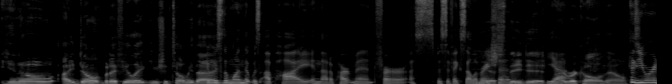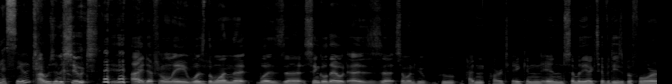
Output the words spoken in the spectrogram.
You know, I don't, but I feel like you should tell me that. it was the one that was up high in that apartment for a specific celebration. Yes, they did. Yeah. I recall now. Because you were in a suit. I was in a suit. I definitely was the one that was uh, singled out as uh, someone who, who hadn't partaken in some of the activities before.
